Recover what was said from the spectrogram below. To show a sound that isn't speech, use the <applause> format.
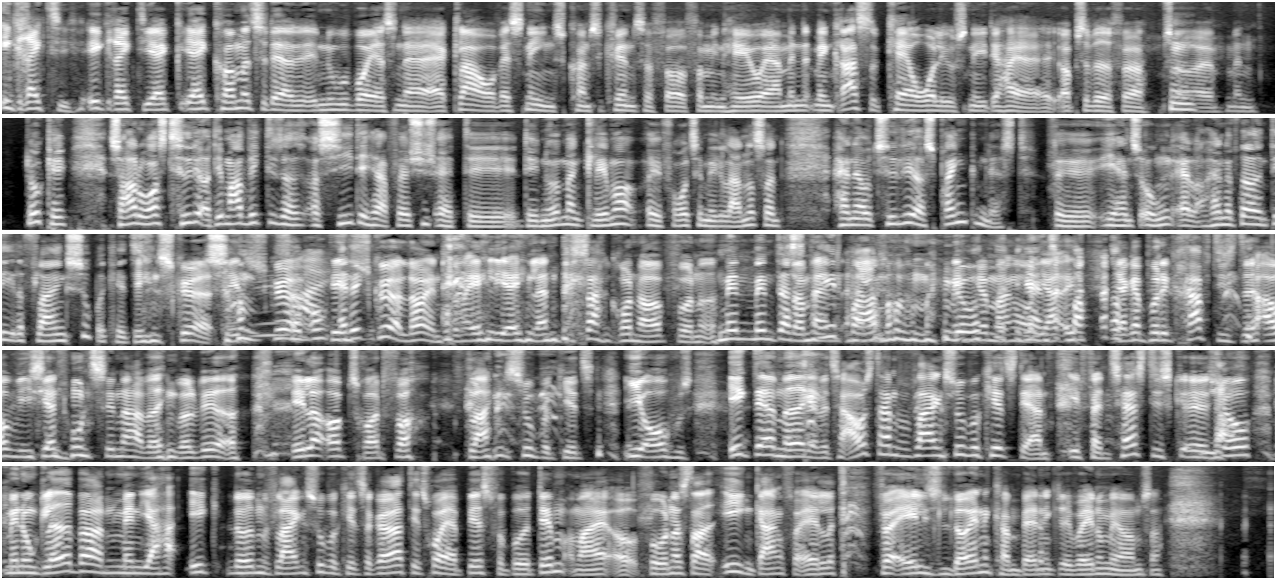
Ikke rigtigt, ikke rigtigt. Jeg, er ikke- jeg er ikke kommet til der nu, hvor jeg sådan er, er klar over, hvad sneens konsekvenser for, for min have er. Men, men græsset kan overleve sne, det har jeg observeret før. Så, mm. øh, men Okay. Så har du også tidligere, og det er meget vigtigt at, at sige det her, for jeg synes, at øh, det er noget, man glemmer øh, i forhold til Mikkel Andersen. Han er jo tidligere springgymnast øh, i hans unge alder. Han har været en del af Flying Super Kids. det er en skør, det er Som- en skør, som- det er det en skør løgn, som Ali af en eller anden bizarre grund har opfundet. Men, men der som han, skete bare... han har gennem mange år. Jeg, jeg kan på det kraftigste afvise, at jeg nogensinde har været involveret eller optrådt for Flying Super Kids i Aarhus. Ikke dermed, at jeg vil tage afstand fra Flying Super Kids. Det er en, et fantastisk øh, show med nogle glade børn, men jeg har ikke noget med Flying Super Kids at gøre. Det tror jeg er bedst for både dem og mig at få understreget én gang for alle, før Alis løgnekampagne griber endnu mere om sig.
